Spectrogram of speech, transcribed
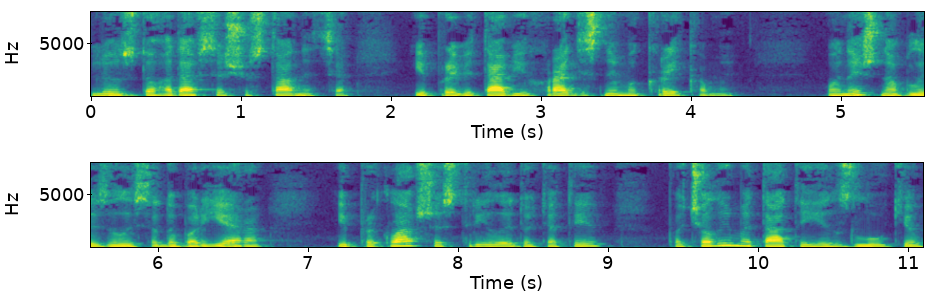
Люд здогадався, що станеться, і привітав їх радісними криками. Вони ж наблизилися до бар'єра і, приклавши стріли до тятив, почали метати їх з луків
